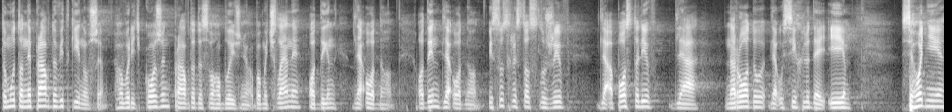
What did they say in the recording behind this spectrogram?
Тому то неправду відкинувши, говоріть кожен правду до свого ближнього, бо ми члени один для одного. Один для одного. Ісус Христос служив для апостолів, для народу, для усіх людей. І сьогодні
